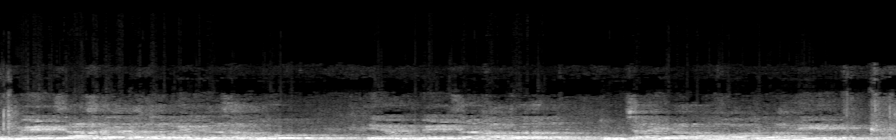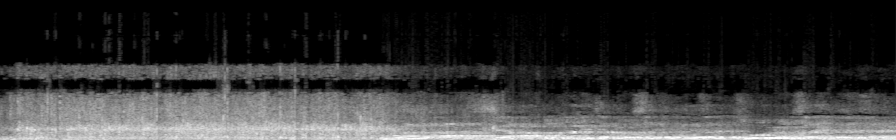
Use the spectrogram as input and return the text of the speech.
उमेदचा सगळ्या माझ्या बहिणींना सांगतो. हे उमेदचं खातं तुमच्या या भावाकडं आहे. तुम्हाला ज्या पद्धतीचा व्यवसाय करायचा आहे जो व्यवसाय करायचा आहे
